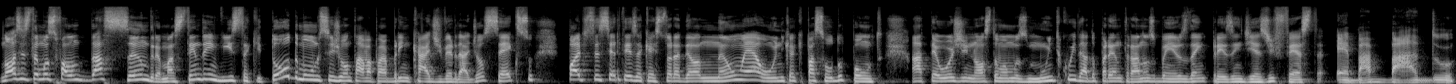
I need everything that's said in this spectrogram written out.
Nós estamos falando da Sandra, mas tendo em vista que todo mundo se juntava para brincar de verdade ou sexo, pode ter certeza que a história dela não é a única que passou do ponto. Até hoje nós tomamos muito cuidado para entrar nos banheiros da empresa em dias de festa. É babado.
